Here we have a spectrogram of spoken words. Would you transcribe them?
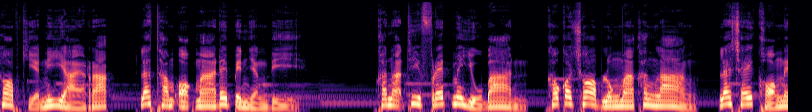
ชอบเขียนนิยายรัก และทำออกมาได้เป็นอย่างดี ขณะที่เฟร็ดไม่อยู่บ้าน เขาก็ชอบลงมาข้างล่าง และใช้ของใน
